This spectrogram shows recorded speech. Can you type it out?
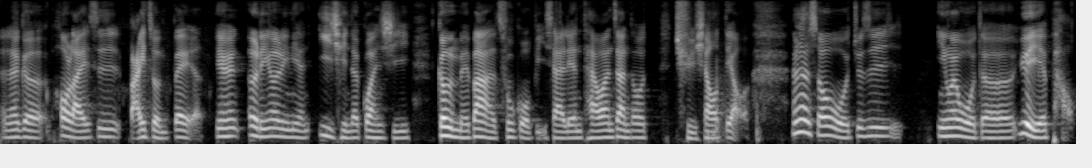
那个后来是白准备了，因为二零二零年疫情的关系，根本没办法出国比赛，连台湾站都取消掉了。那那时候我就是。因为我的越野跑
